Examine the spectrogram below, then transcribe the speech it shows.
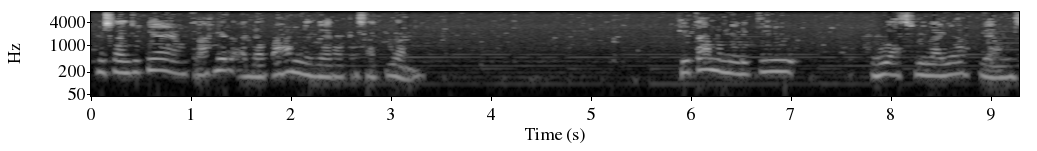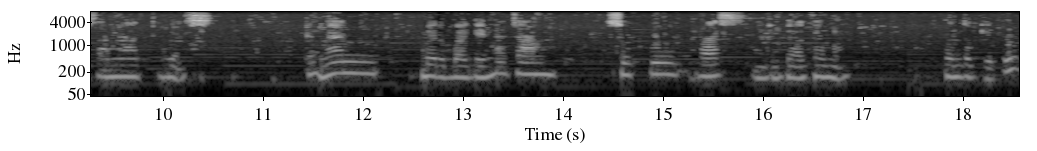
Terus selanjutnya yang terakhir ada paham negara persatuan. Kita memiliki luas wilayah yang sangat luas dengan berbagai macam suku, ras, dan juga agama. Untuk itu,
